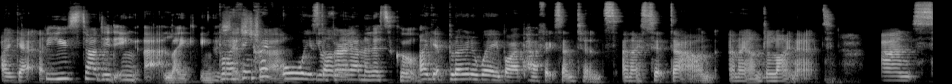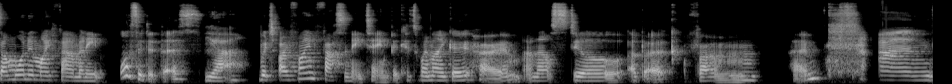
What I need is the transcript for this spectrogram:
I get But you studied Eng- uh, like English But I think literature. I've always You're done very it. analytical. I get blown away by a perfect sentence, and I sit down and I underline it. And someone in my family also did this, yeah. which I find fascinating because when I go home and I'll steal a book from home, and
